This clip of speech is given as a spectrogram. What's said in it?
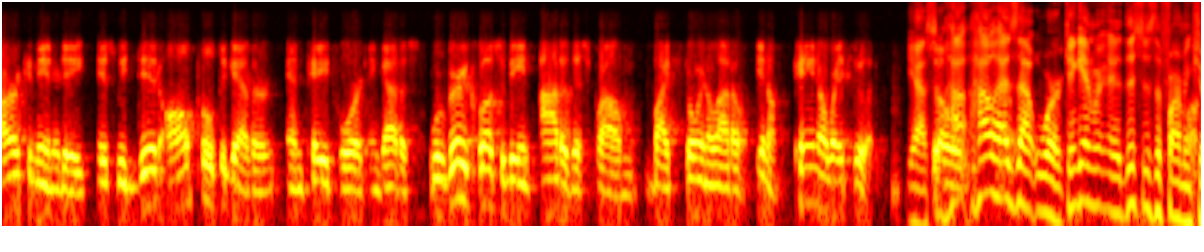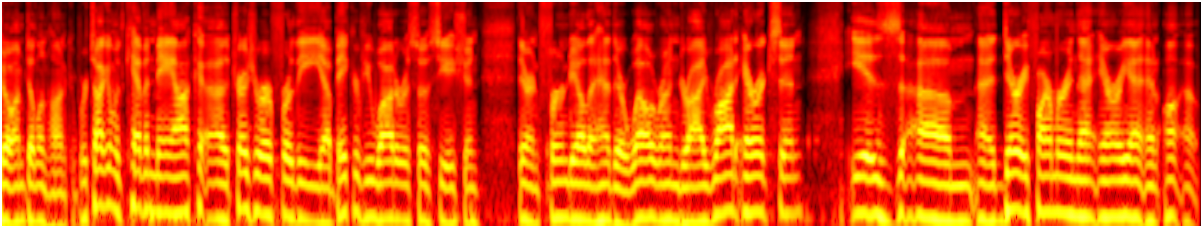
our community is we did all pull together and paid for it and got us. We're very close to being out of this problem by throwing a lot of you know paying our way through it. Yeah. So, so how, how has that worked? Again, uh, this is the Farming Show. I'm Dillon Honcoop. We're talking with Kevin Mayock, uh, treasurer for the uh, Bakerview Water Association there in Ferndale that had their well run dry. Rod Erickson is um, a dairy farmer in that area and uh,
